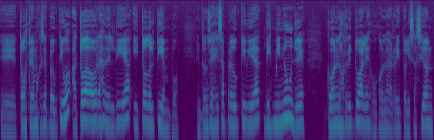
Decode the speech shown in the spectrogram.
eh, todos tenemos que ser productivos a todas horas del día y todo el tiempo. Entonces esa productividad disminuye con los rituales o con la ritualización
